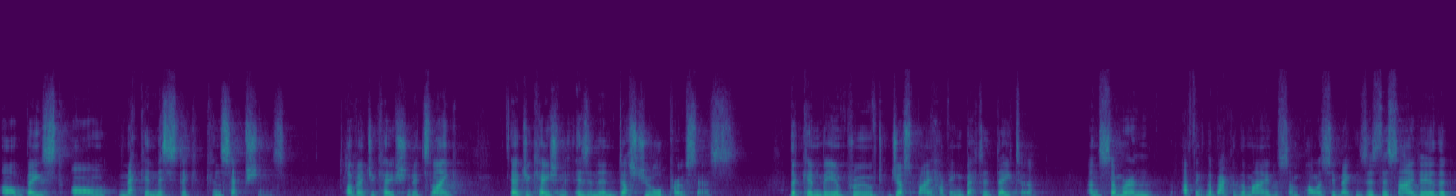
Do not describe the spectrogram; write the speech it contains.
are based on mechanistic conceptions of education. It's like education is an industrial process that can be improved just by having better data. And somewhere in, I think, the back of the mind of some policymakers is this idea that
